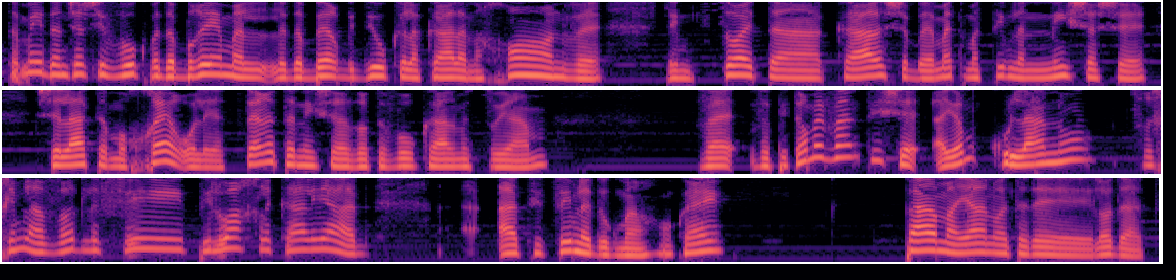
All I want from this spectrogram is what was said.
תמיד אנשי שיווק מדברים על לדבר בדיוק אל הקהל הנכון, ולמצוא את הקהל שבאמת מתאים לנישה ש, שלה אתה מוכר, או לייצר את הנישה הזאת עבור קהל מסוים. ו, ופתאום הבנתי שהיום כולנו צריכים לעבוד לפי פילוח לקהל יעד. העציצים לדוגמה, אוקיי? פעם היה לנו את, אה, לא יודעת,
